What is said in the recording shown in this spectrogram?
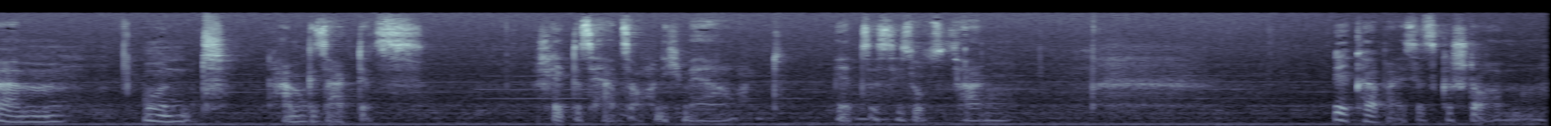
ähm, und haben gesagt, jetzt schlägt das Herz auch nicht mehr und jetzt ist sie sozusagen, ihr Körper ist jetzt gestorben.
